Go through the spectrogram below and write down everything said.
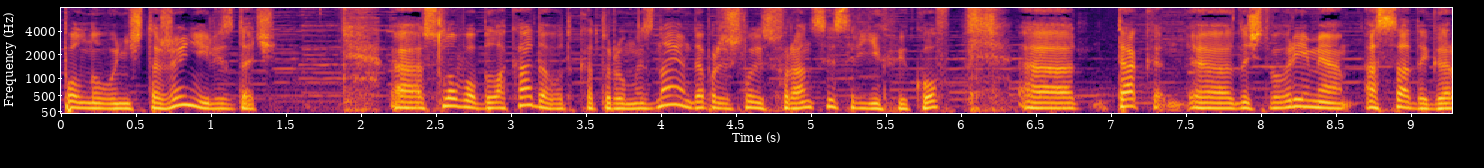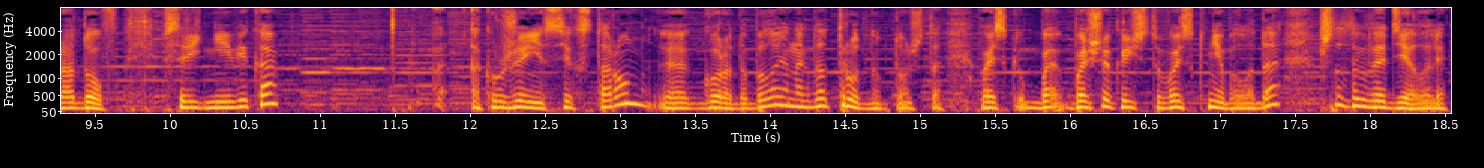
полного уничтожения или сдачи. Слово блокада, вот, которое мы знаем, да, произошло из Франции средних веков. Так, значит, во время осады городов в средние века окружение с всех сторон э, города было иногда трудно, потому что войск, большое количество войск не было, да? Что тогда делали?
